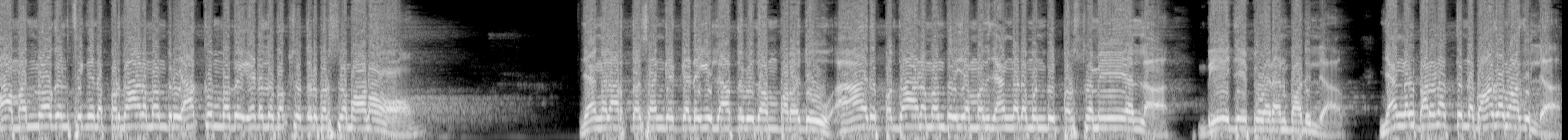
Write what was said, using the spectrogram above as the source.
ആ മൻമോഹൻ സിംഗിനെ പ്രധാനമന്ത്രിയാക്കുന്നത് ഇടതുപക്ഷത്തിന് പ്രശ്നമാണോ? ഞങ്ങൾ അർത്ഥസംഖ്യക്കിടയില്ലാത്ത വിധം പറഞ്ഞു. ആര് പ്രധാനമന്ത്രി എന്നത് ഞങ്ങളുടെ മുൻപിൽ പ്രശ്നമേ അല്ല. ബി ജെ പി വരാൻ പാടില്ല. ഞങ്ങൾ ഭരണത്തിന്റെ ഭാഗമാകില്ല.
